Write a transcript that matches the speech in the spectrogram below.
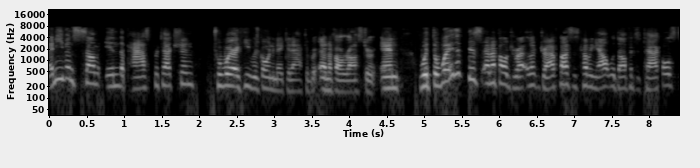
and even some in the pass protection to where he was going to make an active NFL roster. And with the way that this NFL dra- draft class is coming out with offensive tackles,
